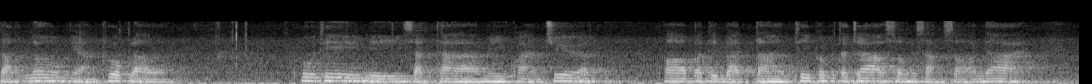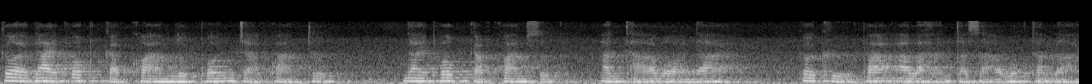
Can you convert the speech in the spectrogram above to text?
สัตว์โลกอย่างพวกเรา ผู้ที่มีศรัทธามีความเชื่อ พอปฏิบัติตามที่พระพุทธเจ้าทรงสั่งสอนได้ ก็ได้พบกับความหลุดพ้นจากความทุกข์ได้พบกับความสุขอันถาวรได้ ก็คือพระอาหารหันตสาวกทั้งหลาย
